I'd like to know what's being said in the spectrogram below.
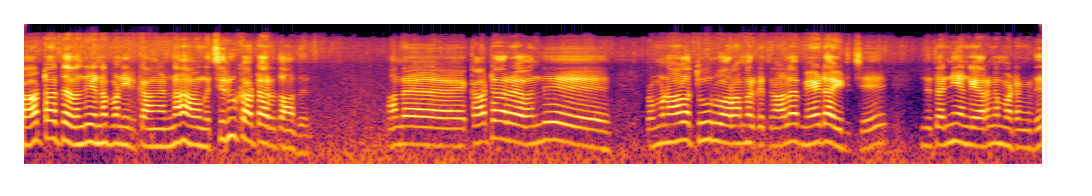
காட்டாத்தை வந்து என்ன பண்ணியிருக்காங்கன்னா அவங்க சிறு காட்டாறு தான் அது. அந்த காட்டாரை வந்து ரொம்ப நாளாக தூர் வராமல் இருக்கிறதுனால மேடாயிடுச்சு. இந்த தண்ணி அங்கே இறங்க மாட்டேங்குது.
